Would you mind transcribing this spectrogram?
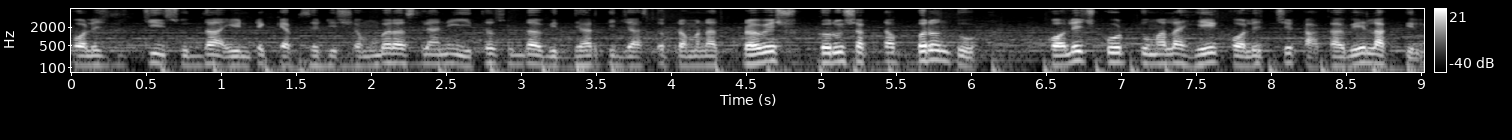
कॉलेजची सुद्धा इनटेक कॅपॅसिटी शंभर असल्याने इथं सुद्धा विद्यार्थी जास्त प्रमाणात प्रवेश करू शकता परंतु कॉलेज कोड तुम्हाला हे कॉलेजचे टाकावे लागतील.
